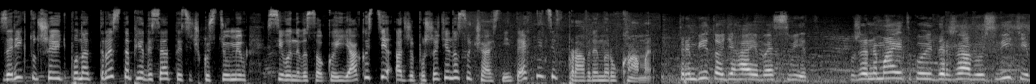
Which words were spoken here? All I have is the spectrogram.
За рік тут шиють понад 350 тисяч костюмів. Всі вони високої якості, адже пошиті на сучасній техніці вправними руками. Трембіта одягає весь світ. Вже немає такої держави у світі,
